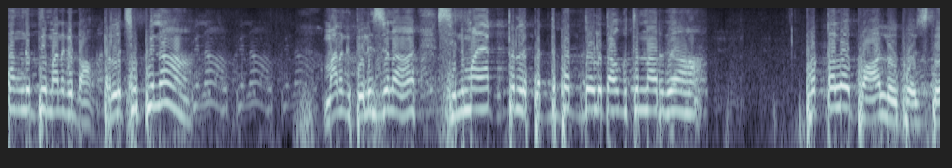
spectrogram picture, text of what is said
సంగతి మనకు డాక్టర్లు చెప్పినా మనకు తెలిసిన సినిమా యాక్టర్లు పెద్ద పెద్దోళ్ళు తాగుతున్నారుగా. పుట్టలో పాలు పోస్తే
